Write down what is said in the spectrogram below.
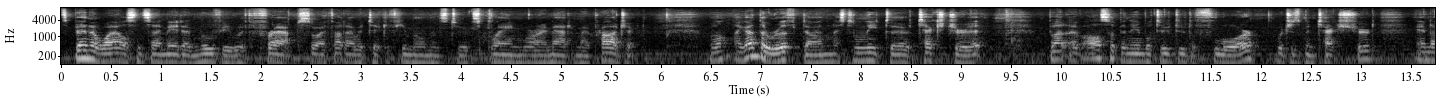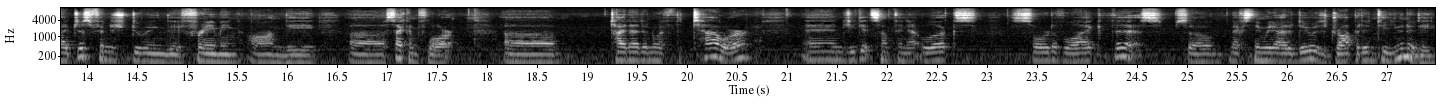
It's been a while since I made a movie with Fraps, so I thought I would take a few moments to explain where I'm at in my project. Well, I got the roof done. I still need to texture it, but I've also been able to do the floor, which has been textured, and I just finished doing the framing on the uh, second floor. Uh, tie that in with the tower, and you get something that looks sort of like this. So next thing we got to do is drop it into Unity.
